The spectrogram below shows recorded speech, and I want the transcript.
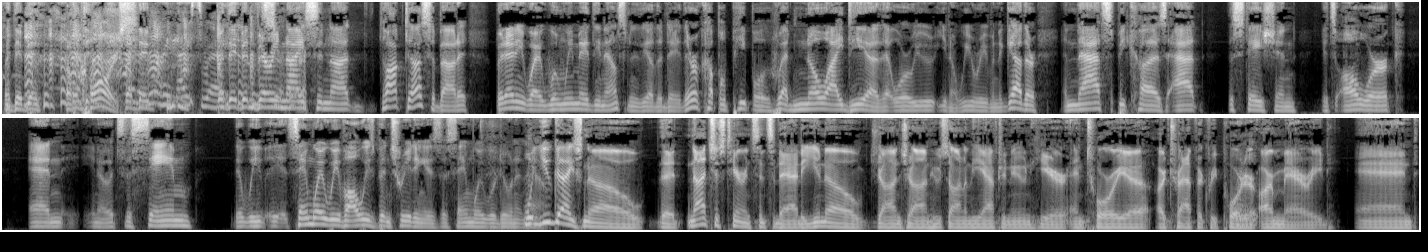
But they've been, of course. but they've, Very nice way, but they've been I'm very sure. nice and not talked to us about it. But anyway, when we made the announcement the other day, there were a couple of people who had no idea that we're, you know, we were even together, and that's because at the station, it's all work, and you know, it's the same that we, same way we've always been treating is the same way we're doing it now. Well, you guys know that not just here in Cincinnati, you know John John, who's on in the afternoon here, and Toria, our traffic reporter, are married. And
